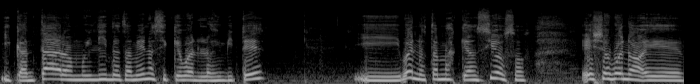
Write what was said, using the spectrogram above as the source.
y cantaron muy lindo también, así que bueno, los invité y bueno, están más que ansiosos. Ellos, bueno, eh,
